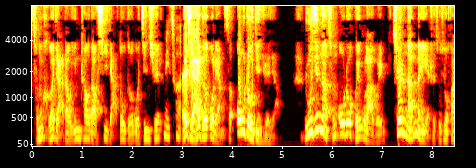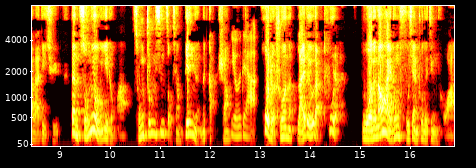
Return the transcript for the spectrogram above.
从荷甲到英超到西甲都得过金靴，没错，而且还得过两次欧洲金靴奖。如今呢，从欧洲回乌拉圭，虽然南美也是足球发达地区，但总有一种啊从中心走向边缘的感伤，有点，或者说呢来的有点突然。我的脑海中浮现出的镜头啊，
